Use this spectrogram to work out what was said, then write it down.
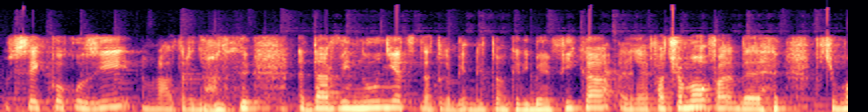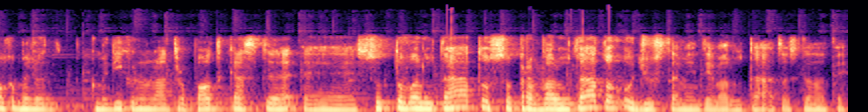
secco così, un'altra domanda, Darwin Nunez, dato che abbiamo detto anche di Benfica, eh, facciamo, fa, beh, facciamo come, lo, come, dicono in un altro podcast, eh, sottovalutato, sopravvalutato o giustamente valutato secondo te?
